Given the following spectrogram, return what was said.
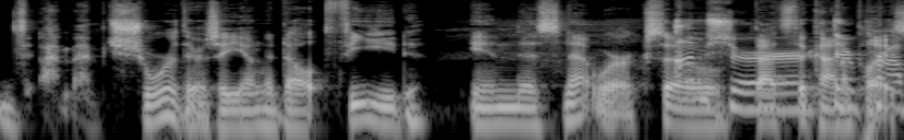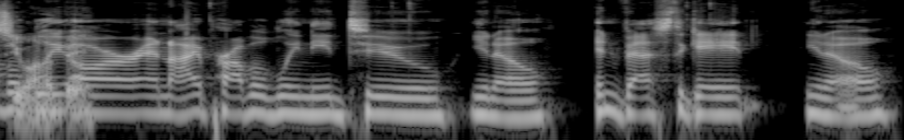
th- I'm, I'm sure there's a young adult feed in this network. So sure that's the kind of place you want to probably be. are, and I probably need to, you know, investigate, you know,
